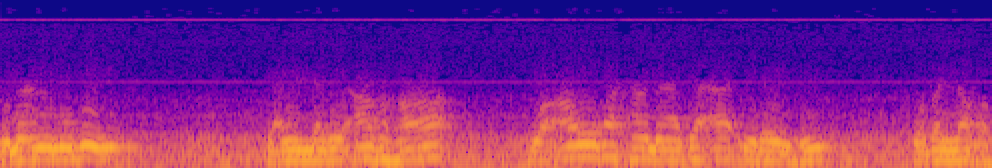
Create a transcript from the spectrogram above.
بمعنى المبين يعني الذي أظهر وأوضح ما دعا إليه وبلغه.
